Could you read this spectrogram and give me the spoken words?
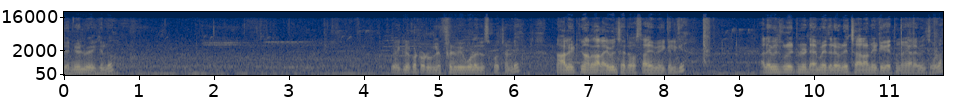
జెన్యున్ వెహికల్ వెహికల్ యొక్క టోటల్ లెఫ్ట్ సైడ్ వ్యూ కూడా చూసుకోవచ్చండి. నాలుగింటికి నాలుగు అలైవిల్స్ అయితే వస్తాయి వెహికల్కి. అలైవిల్స్ కూడా ఎటువంటి డ్యామేజ్ లేవు చాలా నీట్గా అవుతున్నాయి అలైవిల్స్ కూడా.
